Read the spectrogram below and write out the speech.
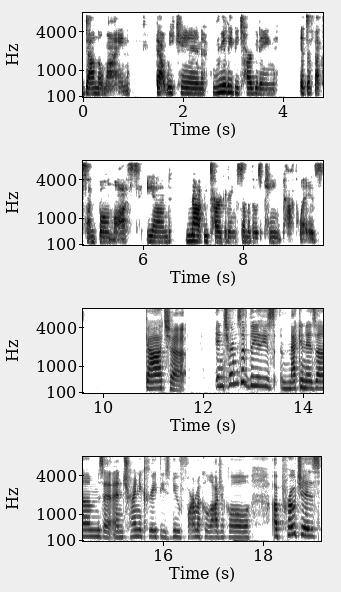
down the line, that we can really be targeting its effects on bone loss and not be targeting some of those pain pathways. Gotcha. In terms of these mechanisms and trying to create these new pharmacological approaches,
